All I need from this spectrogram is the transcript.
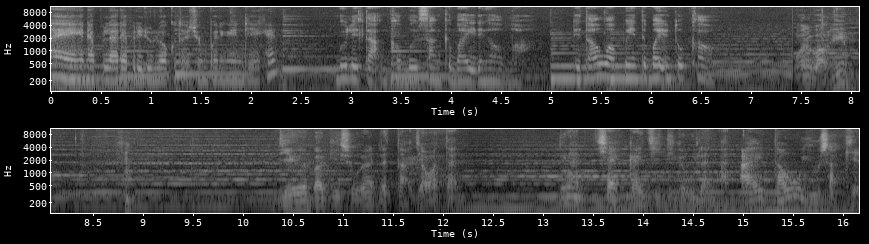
Hai, kenapalah daripada dulu aku tak jumpa dengan dia kan? Boleh tak kau bersangka baik dengan Allah? Dia tahu apa yang terbaik untuk kau. What about him? Dia bagi surat letak jawatan dengan cek gaji tiga bulan. I, I tahu you sakit.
